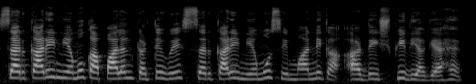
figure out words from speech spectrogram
सरकारी नियमों का पालन करते हुए सरकारी नियमों से मानने का आदेश भी दिया गया है।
